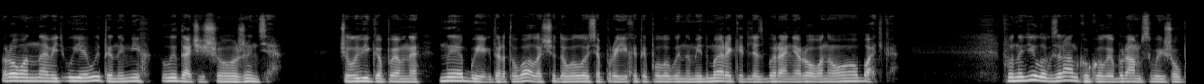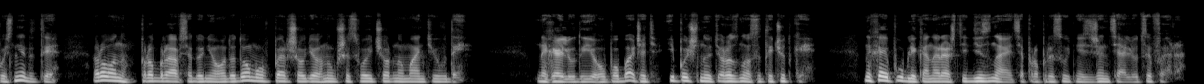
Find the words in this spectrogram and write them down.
Рован навіть уявити не міг ледачішого женця. Чоловіка, певне, неабияк дратувало, що довелося проїхати половину Мідмерики для збирання рованого батька. В понеділок зранку, коли Брамс вийшов поснідати, Рован пробрався до нього додому, вперше одягнувши свою чорну мантію вдень. Нехай люди його побачать і почнуть розносити чутки. Нехай публіка нарешті дізнається про присутність женця Люцифера.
